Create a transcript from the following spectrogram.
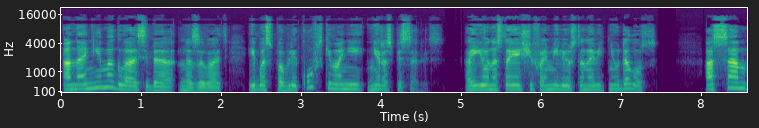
она не могла себя называть, ибо с Павликовским они не расписались, а ее настоящей фамилии установить не удалось. А сам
